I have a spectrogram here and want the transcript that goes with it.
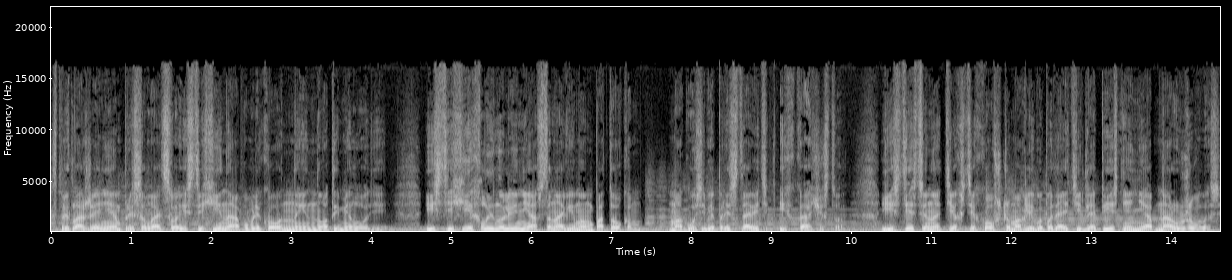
с предложением присылать свои стихи на опубликованные ноты мелодии. И стихи хлынули неостановимым потоком. Могу себе представить их качество. Естественно, тех стихов, что могли бы подойти для песни, не обнаруживалось.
